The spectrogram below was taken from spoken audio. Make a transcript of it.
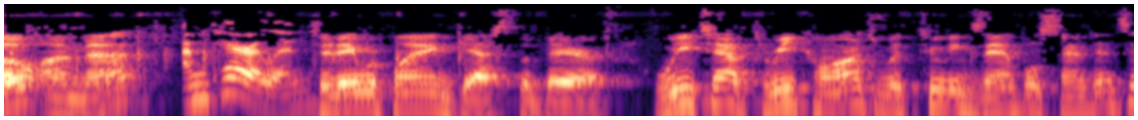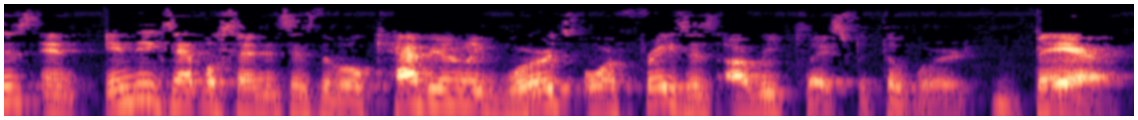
Hello, I'm Matt. I'm Carolyn. Today we're playing Guess the Bear. We each have three cards with two example sentences, and in the example sentences, the vocabulary words or phrases are replaced with the word bear.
